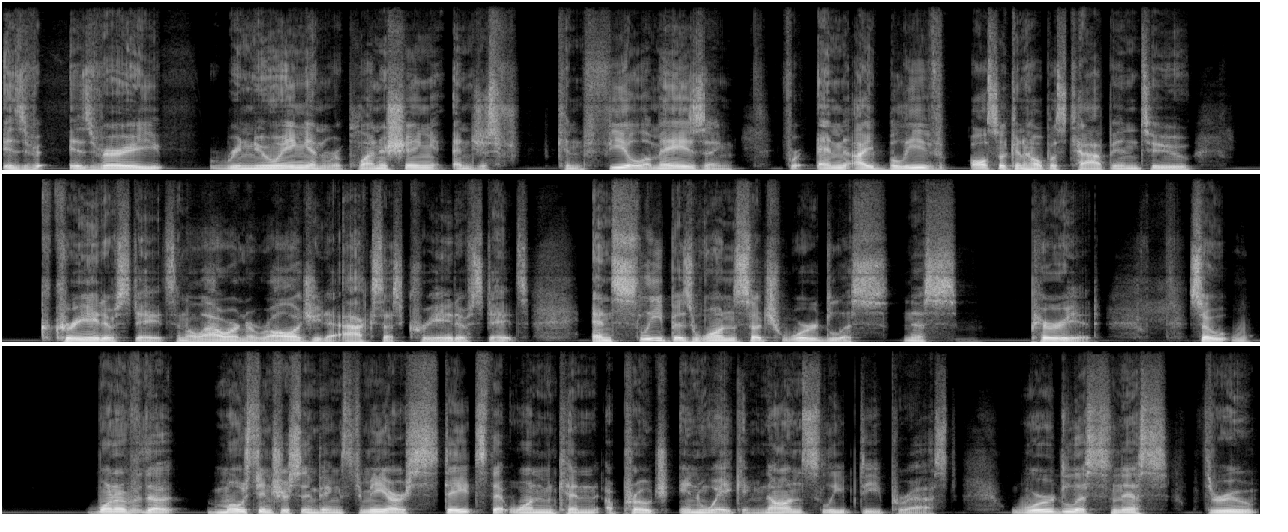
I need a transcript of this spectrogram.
is is very renewing and replenishing and just can feel amazing for and I believe also can help us tap into creative states and allow our neurology to access creative states. And sleep is one such wordlessness mm. period. So, one of the most interesting things to me are states that one can approach in waking, non sleep deep rest, wordlessness through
